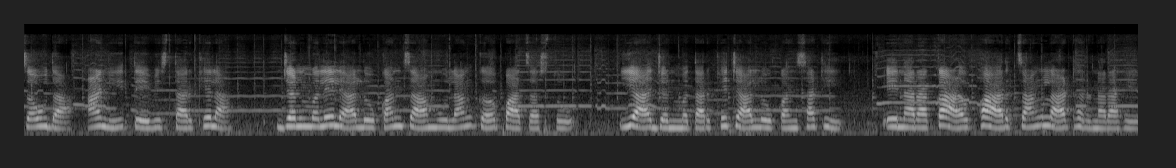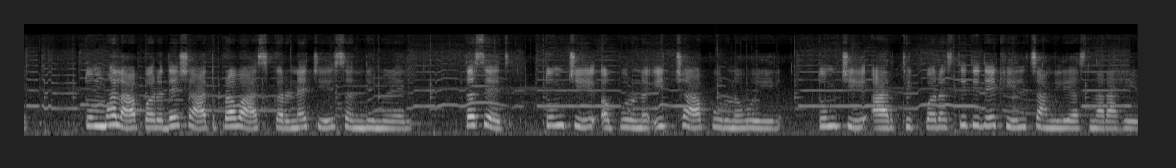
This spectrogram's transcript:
चौदा आणि तेवीस तारखेला जन्मलेल्या लोकांचा मूलांक पाच असतो. या जन्मतारखेच्या लोकांसाठी येणारा काळ फार चांगला ठरणार आहे. तुम्हाला परदेशात प्रवास करण्याची संधी मिळेल. तसेच तुमची अपूर्ण इच्छा पूर्ण होईल. तुमची आर्थिक परिस्थिती देखील चांगली असणार आहे.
